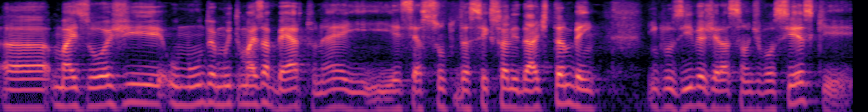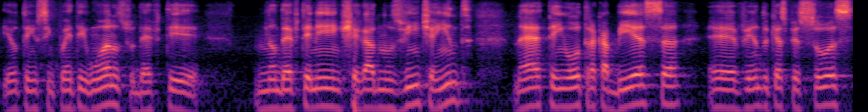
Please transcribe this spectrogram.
uh, mas hoje o mundo é muito mais aberto, né? E, e esse assunto da sexualidade também. Inclusive a geração de vocês, que eu tenho 51 anos, tu deve ter, não deve ter nem chegado nos 20 ainda, né? Tem outra cabeça, é, vendo que as pessoas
